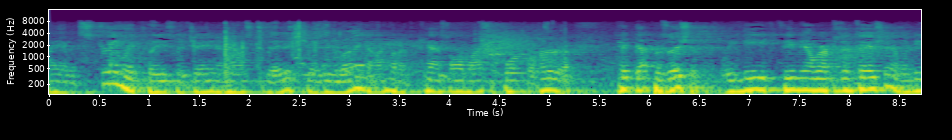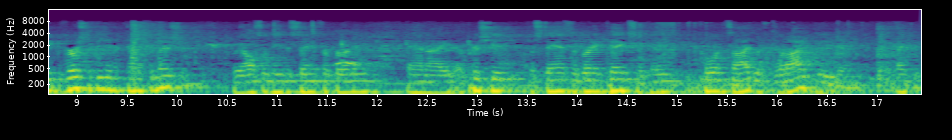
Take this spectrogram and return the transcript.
I am extremely pleased that Jane announced today that she'll be running, and I'm going to cast all my support for her to take that position. We need female representation, and we need diversity in the county commission. We also need the same for Bernie, and I appreciate the stands that Bernie takes, and they coincide with what I believe in. Thank you.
